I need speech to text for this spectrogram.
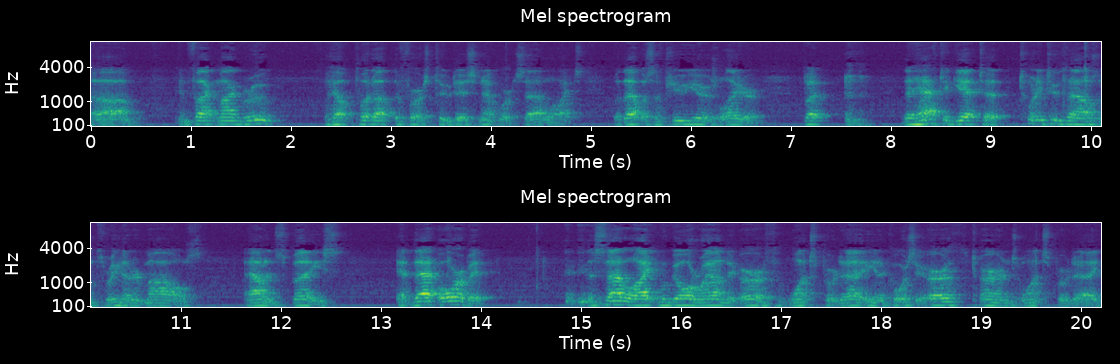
Uh, in fact, my group helped put up the first two dish network satellites, but that was a few years later. But they have to get to 22,300 miles out in space. At that orbit, the satellite will go around the Earth once per day, and of course, the Earth turns once per day,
